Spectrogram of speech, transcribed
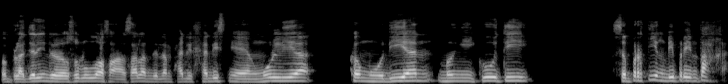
Mempelajari dari Rasulullah SAW dalam hadis-hadisnya yang mulia. Kemudian mengikuti seperti yang diperintahkan.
